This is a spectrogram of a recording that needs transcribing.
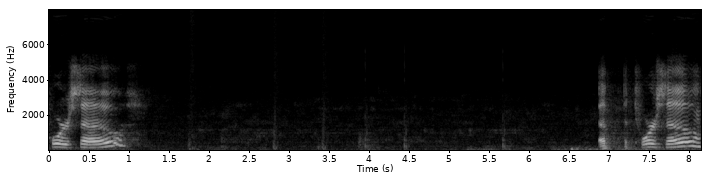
torso. Up the torso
